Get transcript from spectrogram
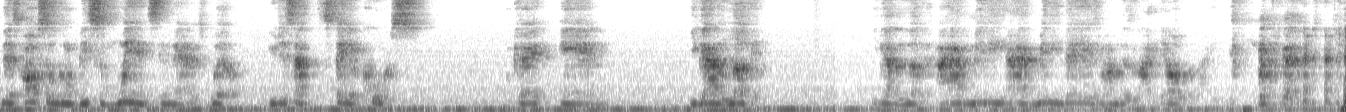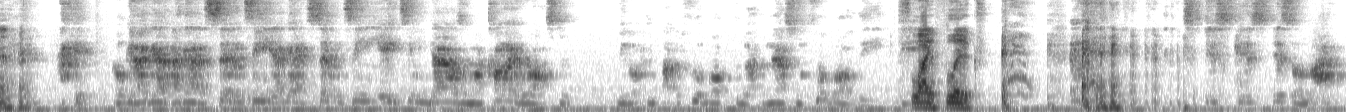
there's also going to be some wins in that as well. You just have to stay a course, okay? And you gotta love it. You gotta love it. I have many, I have many days where I'm just like, yo, like, okay, I got I got 17, I got 17, 18 guys on my client roster, you know, throughout the football, throughout the National Football League. Slight flicks. it's, it's, it's, it's, a lot.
